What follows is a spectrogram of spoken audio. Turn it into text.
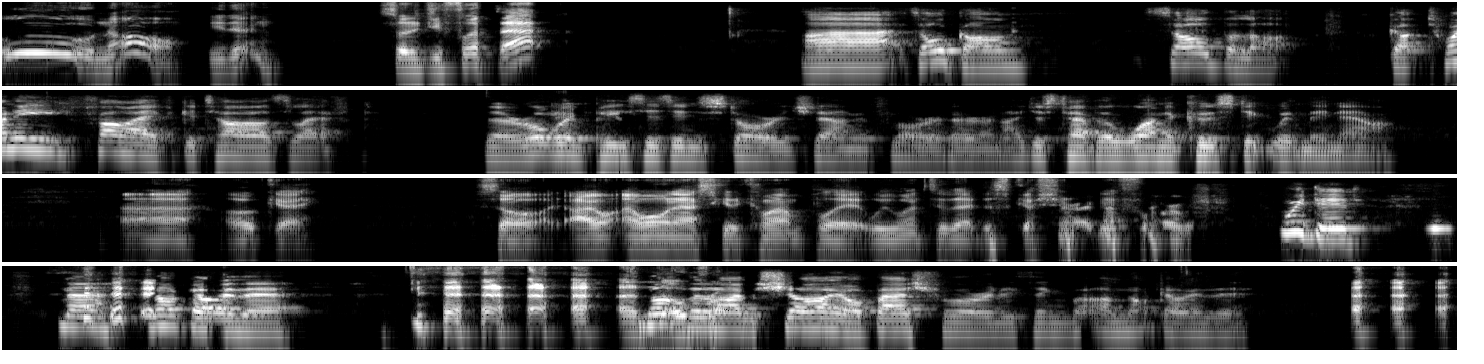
Ooh, no, you didn't. So did you flip that? Uh, it's all gone. Sold the lot. Got 25 guitars left. They're all in pieces in storage down in Florida, and I just have the one acoustic with me now. Ah, uh, okay. So I, I won't ask you to come out and play it. We went through that discussion right before. we did. Nah, not going there. not no that problem. I'm shy or bashful or anything, but I'm not going there.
